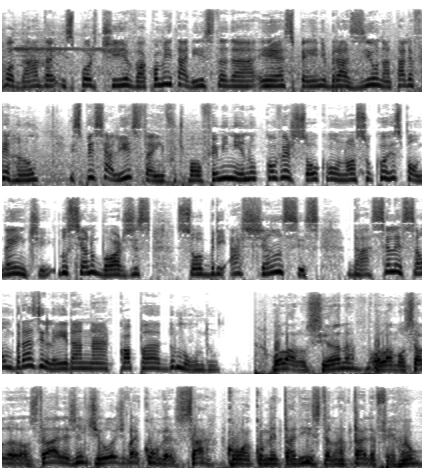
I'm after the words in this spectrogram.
Rodada esportiva. A comentarista da ESPN Brasil, Natália Ferrão, especialista em futebol feminino, conversou com o nosso correspondente, Luciano Borges, sobre as chances da seleção brasileira na Copa do Mundo. Olá, Luciana. Olá, moçada da Austrália. A gente hoje vai conversar com a comentarista Natália Ferrão,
